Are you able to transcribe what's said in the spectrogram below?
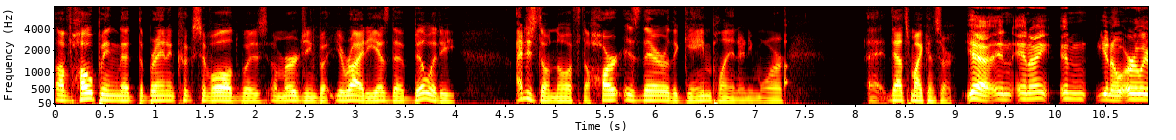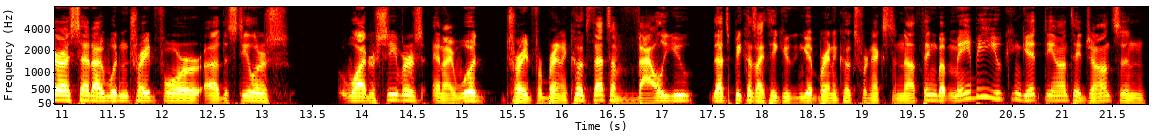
of hoping that the Brandin Cooks of old was emerging. But you're right; he has the ability. I just don't know if the heart is there or the game plan anymore. Uh, that's my concern. Yeah, and and I and you know earlier I said I wouldn't trade for uh, the Steelers wide receivers, and I would trade for Brandin Cooks. That's a value. That's because I think you can get Brandin Cooks for next to nothing. But maybe you can get Diontae Johnson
